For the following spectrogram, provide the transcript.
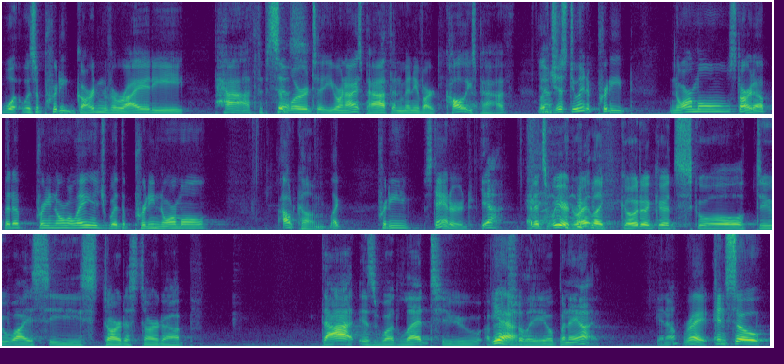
what was a pretty garden variety path, similar Yes. to your and I's path and many of our colleagues' path, of just doing a pretty normal startup at a pretty normal age with a pretty normal outcome, like pretty standard. Yeah. And it's weird, right? like go to a good school, do YC, start a startup. That is what led to Yeah. eventually OpenAI. You know? Right. And so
